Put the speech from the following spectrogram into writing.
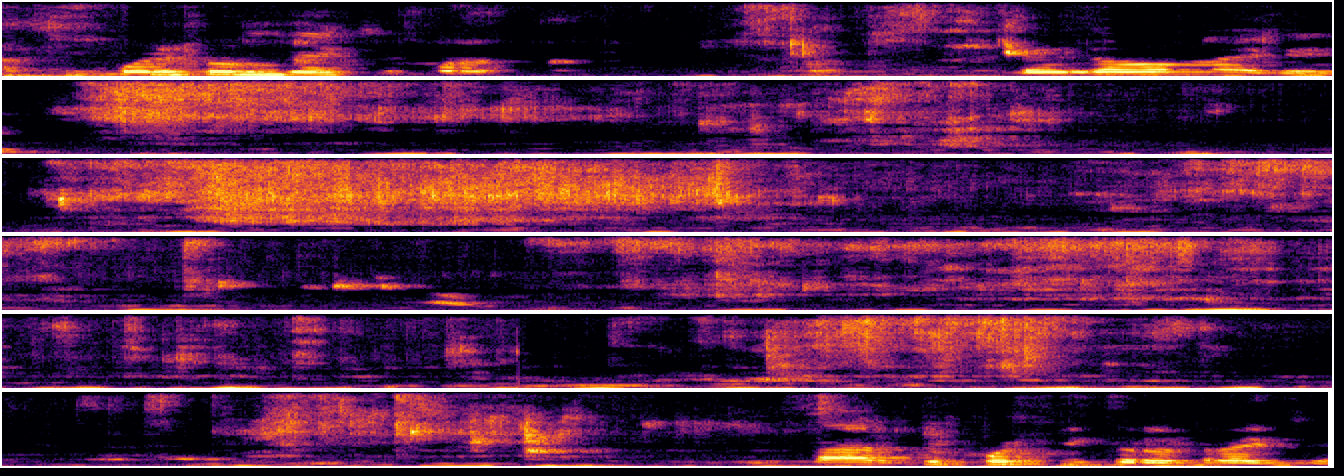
अशी पलटून द्यायची परत लय जळून नाही द्यायची सारखी पट्टी करत राहायची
